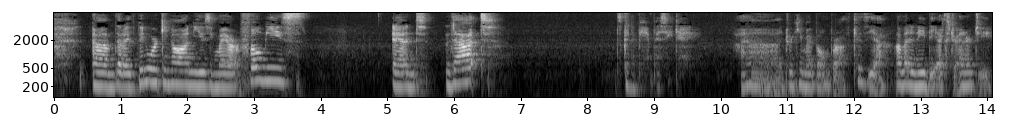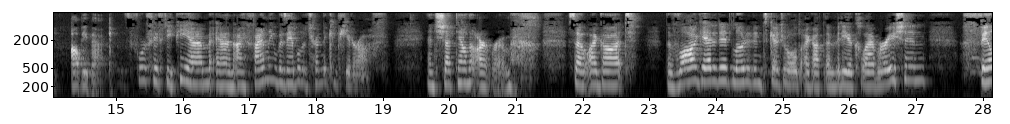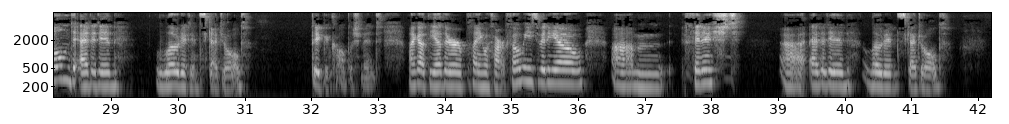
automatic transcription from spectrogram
um, that I've been working on using my art foamies and that it's gonna be a busy day. Uh, drinking my bone broth, because yeah, I'm gonna need the extra energy. I'll be back. It's 4.50 p.m. and I finally was able to turn the computer off and shut down the art room. so I got the vlog edited, loaded, and scheduled. I got the video collaboration filmed, edited, loaded, and scheduled. Big accomplishment. I got the other Playing with Art Foamies video um, finished, uh, edited, loaded, scheduled.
